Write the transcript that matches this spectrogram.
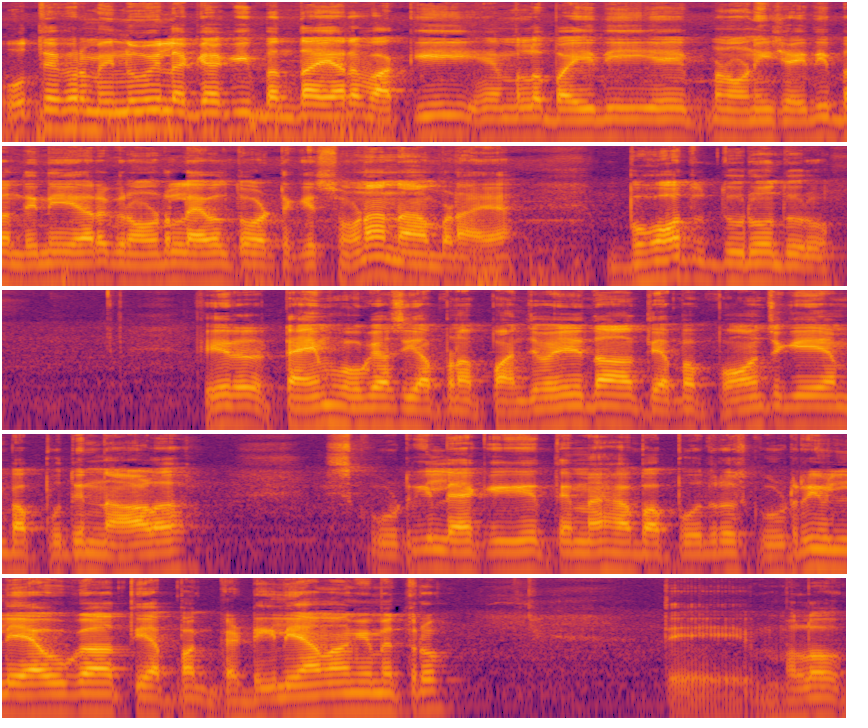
ਉੱਥੇ ਫਿਰ ਮੈਨੂੰ ਵੀ ਲੱਗਿਆ ਕਿ ਬੰਦਾ ਯਾਰ ਵਾਕਈ ਮਤਲਬ ਬਾਈ ਦੀ ਇਹ ਬਣਾਉਣੀ ਚਾਹੀਦੀ। ਬੰਦੇ ਨੇ ਯਾਰ ਗਰਾਊਂਡ ਲੈਵਲ ਤੋਂ ਉੱਠ ਕੇ ਸੋਹਣਾ ਨਾਮ ਬਣਾਇਆ, ਬਹੁਤ ਦੂਰੋਂ ਦੂਰੋਂ। ਫਿਰ ਟਾਈਮ ਹੋ ਗਿਆ ਸੀ ਆਪਣਾ 5 ਵਜੇ ਦਾ ਤੇ ਆਪਾਂ ਪਹੁੰਚ ਗਏ ਆ ਬਾਪੂ ਦੇ ਨਾਲ। ਸਕੂਟਰੀ ਲੈ ਕੇ ਗਏ ਤੇ ਮੈਂ ਕਿਹਾ ਬਾਪੂ ਉਧਰੋਂ ਸਕੂਟਰੀ ਵੀ ਲੈ ਆਊਗਾ ਤੇ ਆਪਾਂ ਗੱਡੀ ਲਿਆਵਾਂਗੇ ਮਿੱਤਰੋ। ਤੇ ਮਤਲਬ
